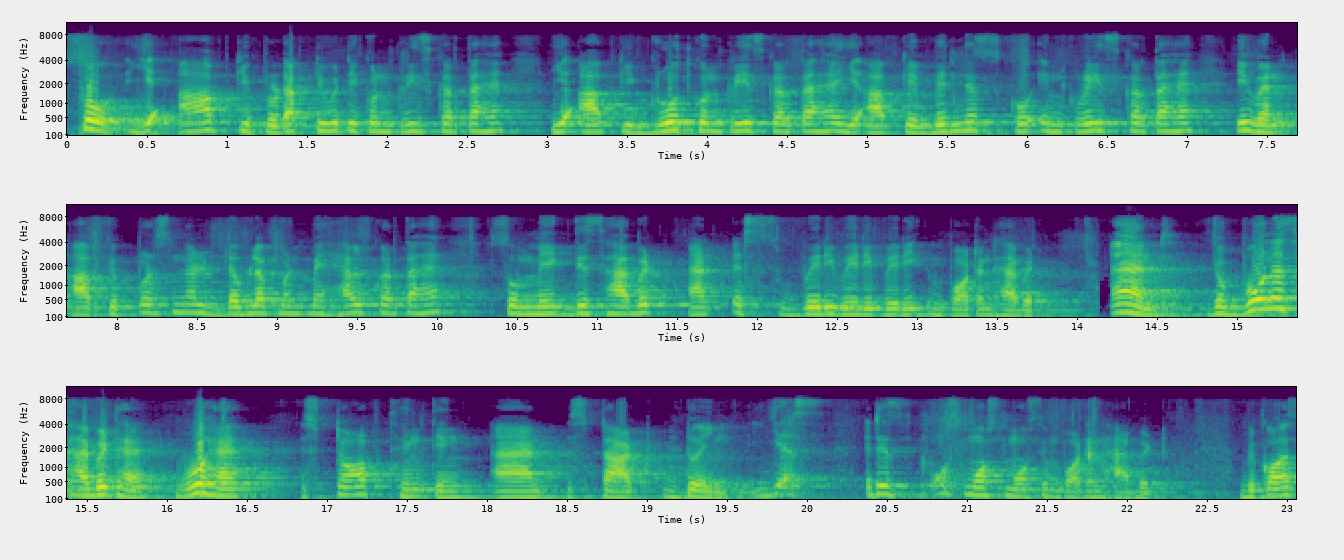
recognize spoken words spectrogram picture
सो so, ये आपकी प्रोडक्टिविटी को इंक्रीज करता है ये आपकी ग्रोथ को इंक्रीज करता है ये आपके बिज़नेस को इंक्रीज करता है इवन आपके पर्सनल डेवलपमेंट में हेल्प करता है। So make this habit and it's very very very important habit and जो बोनस हैबिट है वो है stop thinking and start doing yes it is most most most important habit because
